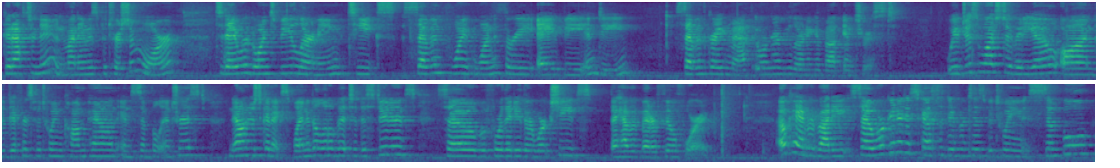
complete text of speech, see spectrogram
Good afternoon. My name is Patricia Moore. Today we're going to be learning TEKS 7.13 A, B, and D, 7th grade math, and we're going to be learning about interest. We've just watched a video on the difference between compound and simple interest. Now I'm just going to explain it a little bit to the students so before they do their worksheets, they have a better feel for it. Okay, everybody, so we're going to discuss the differences between simple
